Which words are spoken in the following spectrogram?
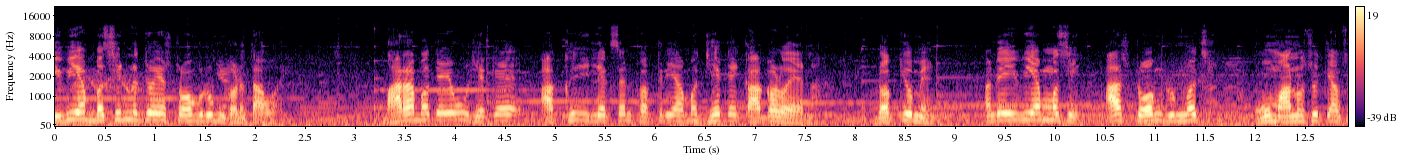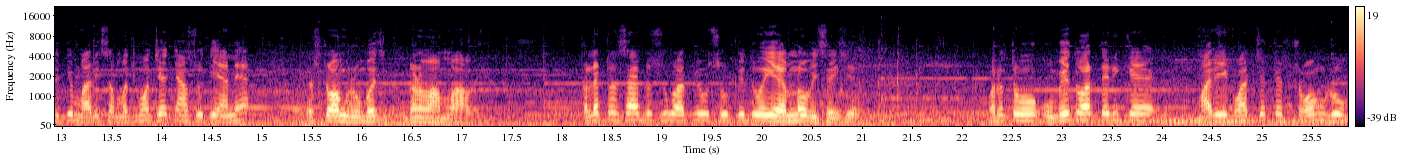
ઈવીએમ મશીનને જો એ સ્ટ્રોંગ રૂમ ગણતા હોય. મારા મતે એવું છે કે આખી ઇલેક્શન પ્રક્રિયામાં જે કંઈ કાગળ હોય એના ડોક્યુમેન્ટ અને ઈવીએમ મશીન આ સ્ટ્રોંગ રૂમ જ હું માનું છું ત્યાં સુધી મારી સમજમાં છે, ત્યાં સુધી એને સ્ટ્રોંગ રૂમ જ ગણવામાં આવે. કલેક્ટર સાહેબે શું આપ્યું, શું કીધું, એ એમનો વિષય છે. પરંતુ ઉમેદવાર તરીકે મારી એક વાત છે કે સ્ટ્રોંગ રૂમ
